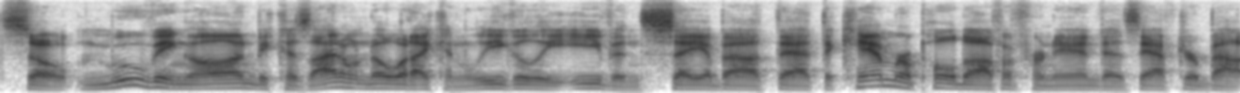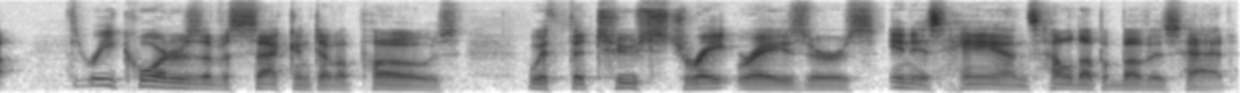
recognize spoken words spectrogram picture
So, moving on, because I don't know what I can legally even say about that, the camera pulled off of Hernandez after about three quarters of a second of a pose with the two straight razors in his hands held up above his head.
